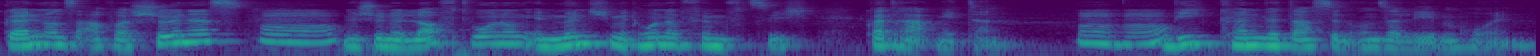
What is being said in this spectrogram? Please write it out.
gönnen uns auch was Schönes. Mhm. Eine schöne Loftwohnung in München mit 150 Quadratmetern. Mhm. Wie können wir das in unser Leben holen?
